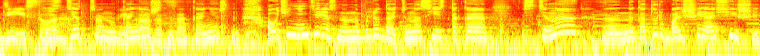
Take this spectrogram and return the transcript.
действие. Естественно, мне конечно, кажется. конечно. А очень интересно наблюдать. У нас есть такая стена, э, на которой большие афиши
